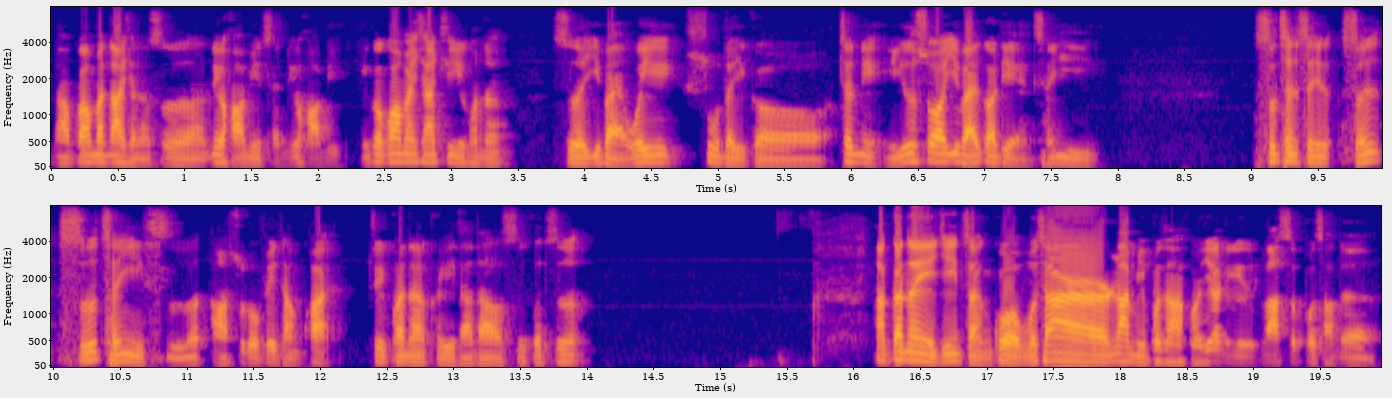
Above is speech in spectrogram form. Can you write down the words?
那光斑大小呢是六毫米乘六毫米，一个光斑下去以后呢，是一百微数的一个阵列，也就是说一百个点乘以十乘十十十乘以十啊，速度非常快，最快呢可以达到十赫兹。那刚才已经讲过，五三二纳米波长和幺零六四波长的，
